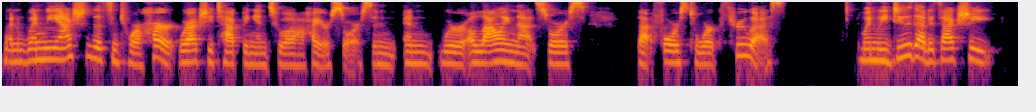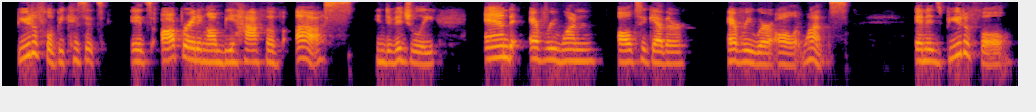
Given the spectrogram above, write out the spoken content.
when when we actually listen to our heart we're actually tapping into a higher source and and we're allowing that source that force to work through us. When we do that it's actually beautiful because it's it's operating on behalf of us individually and everyone all together everywhere all at once. And it's beautiful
